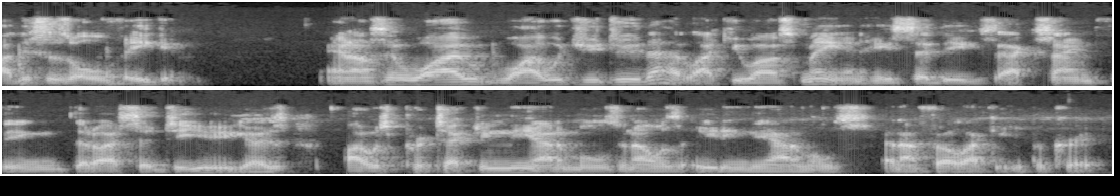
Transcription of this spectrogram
I, this is all vegan." And I said, "Why, why would you do that? Like you asked me?" And he said the exact same thing that I said to you. He goes, "I was protecting the animals and I was eating the animals, and I felt like a hypocrite."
